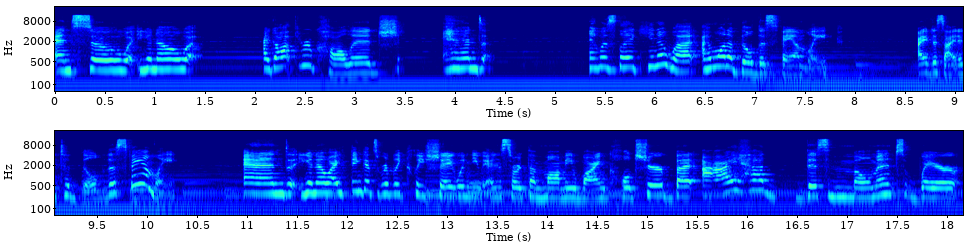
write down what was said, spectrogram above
and so you know i got through college and I was like, you know what? I want to build this family. I decided to build this family. And, you know, I think it's really cliche when you insert the mommy wine culture, but I had this moment where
